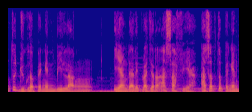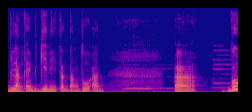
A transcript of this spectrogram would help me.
tuh juga pengen bilang yang dari pelajaran Asaf ya. Asaf tuh pengen bilang kayak begini tentang Tuhan. Uh, gue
